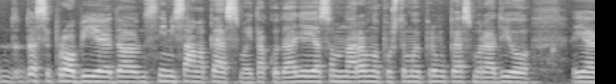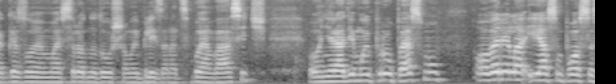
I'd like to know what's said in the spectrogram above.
da se probije, da snimi sama pesmu i tako dalje. Ja sam naravno, pošto je moju prvu pesmu radio, ja ga zovem moja srodna duša, moj blizanac Bojan Vasić, on je radio moju prvu pesmu, overila i ja sam posle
